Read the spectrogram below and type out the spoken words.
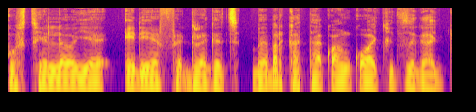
ኮስቴሎ የኤዲኤፍ ድረገጽ በበርካታ ቋንቋዎች የተዘጋጁ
